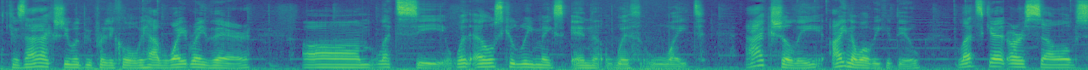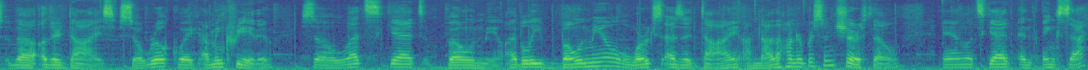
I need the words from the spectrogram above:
because that actually would be pretty cool. We have white right there. Um, let's see. What else could we mix in with white? Actually, I know what we could do. Let's get ourselves the other dyes. So real quick, I'm in creative. So let's get bone meal. I believe bone meal works as a dye. I'm not 100% sure though. And let's get an ink sac.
